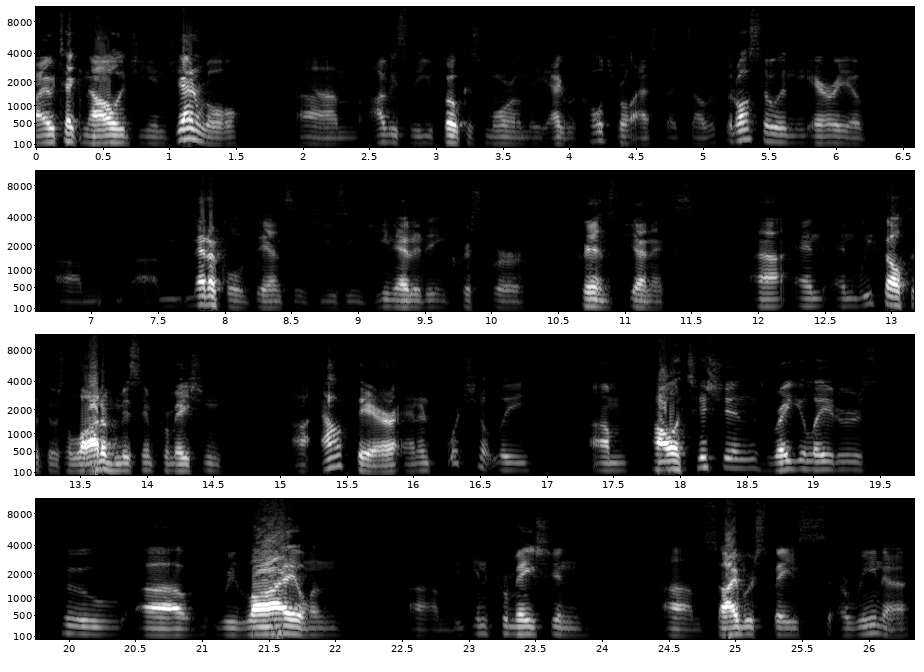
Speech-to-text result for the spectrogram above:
biotechnology in general. Um, obviously, you focus more on the agricultural aspects of it, but also in the area of um, uh, medical advances using gene editing, CRISPR, transgenics, uh, and and we felt that there's a lot of misinformation uh, out there, and unfortunately, um, politicians, regulators who uh, rely on um, the information um, cyberspace arena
